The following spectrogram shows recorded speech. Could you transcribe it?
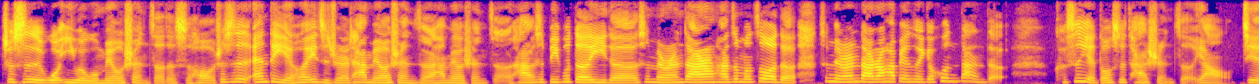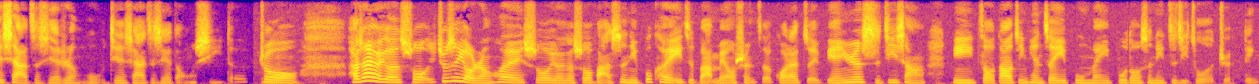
就是我以为我没有选择的时候，就是 Andy 也会一直觉得他没有选择，他没有选择，他是逼不得已的，是 Miranda 让他这么做的，是 Miranda 让他变成一个混蛋的。可是也都是他选择要接下这些任务、接下这些东西的，就好像有一个说，就是有人会说，有一个说法是，你不可以一直把没有选择挂在嘴边，因为实际上你走到今天这一步，每一步都是你自己做的决定，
